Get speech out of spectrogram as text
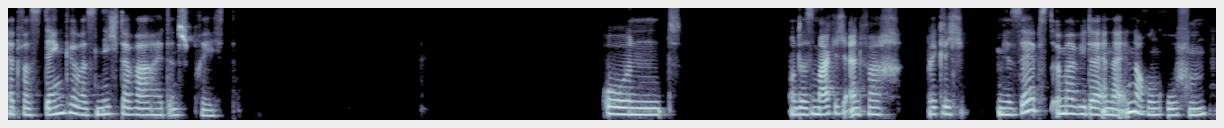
etwas denke, was nicht der Wahrheit entspricht. Und, und das mag ich einfach wirklich mir selbst immer wieder in Erinnerung rufen,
